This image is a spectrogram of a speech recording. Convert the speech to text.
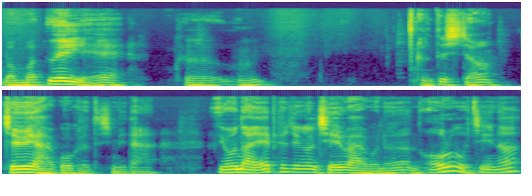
뭐뭐 외에 그 음, 그런 뜻이죠. 제외하고 그런 뜻입니다. 요나의 표정을 제외하고는 어루 찐어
